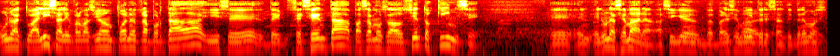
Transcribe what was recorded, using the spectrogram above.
Uno actualiza la información, pone otra portada y se de 60 pasamos a 215 eh, en, en una semana. Así que me parece muy interesante. Tenemos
